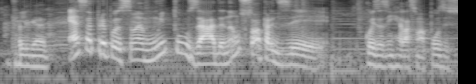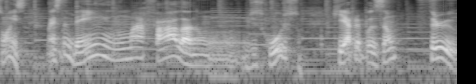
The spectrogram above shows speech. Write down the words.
tá ligado? Essa preposição é muito usada não só para dizer coisas em relação a posições, mas também numa fala, num discurso, que é a preposição through.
